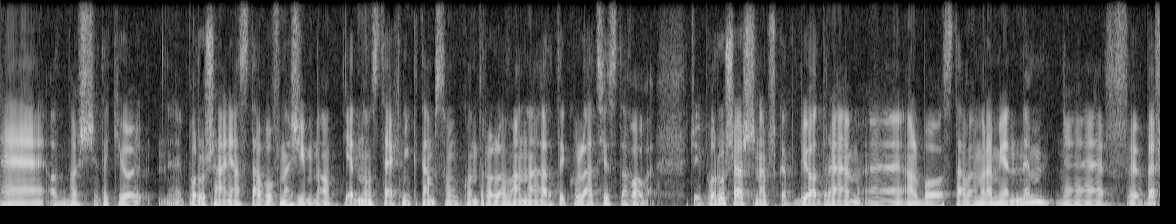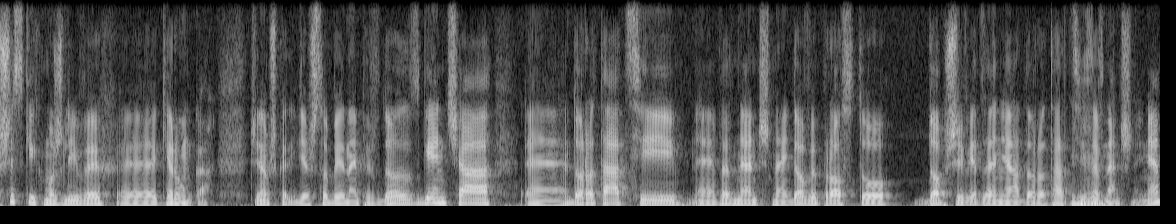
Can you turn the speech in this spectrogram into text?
e, odnośnie takiego e, poruszania stawów na zimno. Jedną z technik tam są kontrolowane artykulacje stawowe. Czyli poruszasz na przykład biodrem e, albo stawem ramiennym e, w, we wszystkich możliwych e, kierunkach. Czyli na przykład idziesz sobie najpierw do zgięcia, e, do rotacji wewnętrznej, do wyprostu, do przywiedzenia, do rotacji mhm. zewnętrznej, nie?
